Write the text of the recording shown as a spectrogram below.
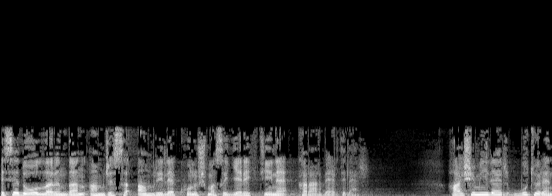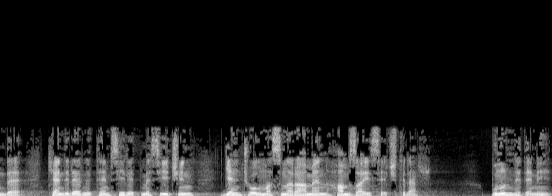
Esedoğullarından amcası Amr ile konuşması gerektiğine karar verdiler. Haşimiler bu törende kendilerini temsil etmesi için genç olmasına rağmen Hamza'yı seçtiler. Bunun nedeni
